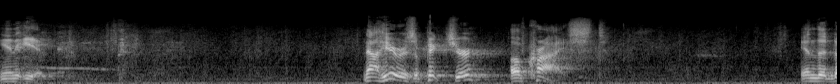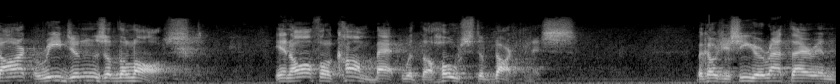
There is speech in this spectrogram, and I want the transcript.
in it. Now, here is a picture of Christ in the dark regions of the lost in awful combat with the host of darkness. Because you see, you're right there in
